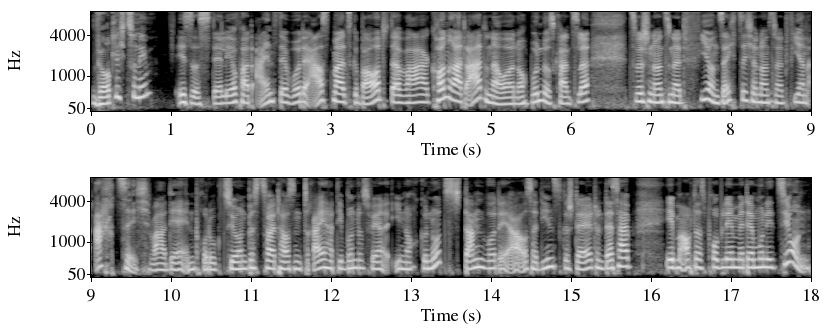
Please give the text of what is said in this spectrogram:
wörtlich zu nehmen? Ist es. Der Leopard 1, der wurde erstmals gebaut. Da war Konrad Adenauer noch Bundeskanzler. Zwischen 1964 und 1984 war der in Produktion. Bis 2003 hat die Bundeswehr ihn noch genutzt. Dann wurde er außer Dienst gestellt und deshalb eben auch das Problem mit der Munition.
